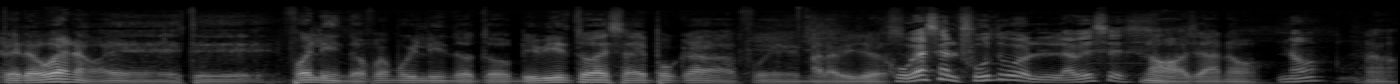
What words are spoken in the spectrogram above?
Pero bueno, eh, este, fue lindo, fue muy lindo todo. Vivir toda esa época fue maravilloso. ¿Jugás al fútbol a veces? No, ya no. ¿No? No,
